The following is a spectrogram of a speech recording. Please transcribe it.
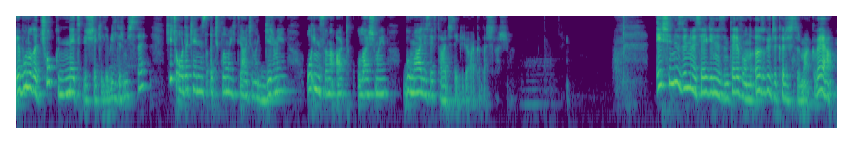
ve bunu da çok net bir şekilde bildirmişse hiç orada kendinizi açıklama ihtiyacına girmeyin. O insana artık ulaşmayın. Bu maalesef tacize giriyor arkadaşlar. Eşinizin ve sevgilinizin telefonunu özgürce karıştırmak veya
